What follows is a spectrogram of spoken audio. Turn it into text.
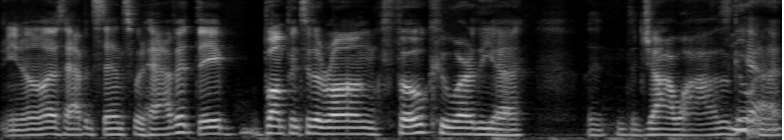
you know, as happenstance would have it, they bump into the wrong folk who are the uh, the, the Jawas going. Yeah.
